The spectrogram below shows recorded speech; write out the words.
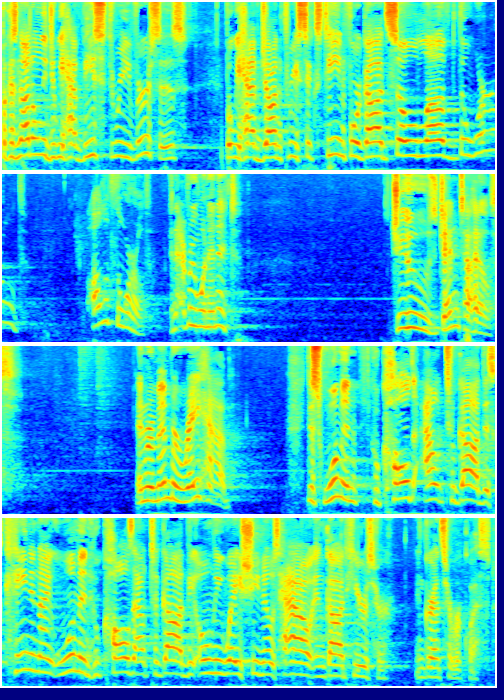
Because not only do we have these three verses, but we have John 3:16, for God so loved the world, all of the world, and everyone in it. Jews, Gentiles. And remember Rahab, this woman who called out to God, this Canaanite woman who calls out to God the only way she knows how, and God hears her and grants her request.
